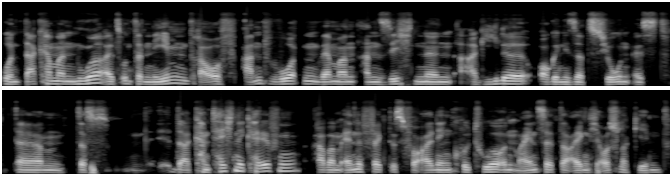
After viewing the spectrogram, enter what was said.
Und da kann man nur als Unternehmen drauf antworten, wenn man an sich eine agile Organisation ist. Ähm, das, da kann Technik helfen, aber im Endeffekt ist vor allen Dingen Kultur und Mindset da eigentlich ausschlaggebend.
